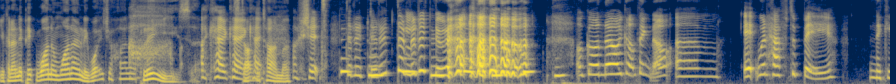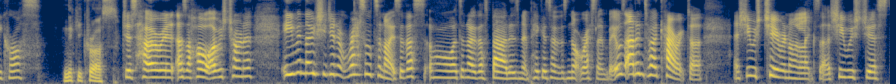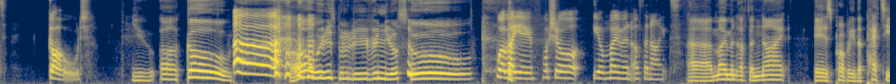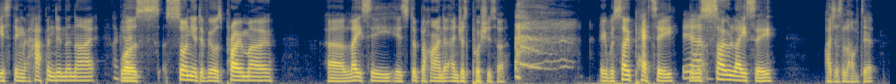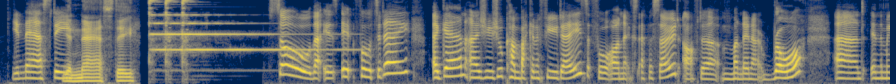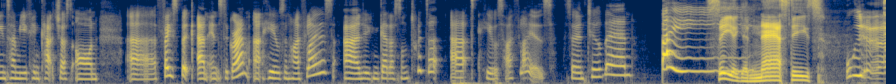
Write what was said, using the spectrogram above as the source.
You can only pick one and one only. What is your highlight, please? Okay. Okay. Start okay. the timer. Oh shit. oh god, no, I can't think now. Um, it would have to be Nikki Cross. Nikki Cross. Just her in, as a whole. I was trying to, even though she didn't wrestle tonight, so that's oh I don't know, that's bad, isn't it? Picking something that's not wrestling, but it was adding to her character, and she was cheering on Alexa. She was just gold. You are gold. Oh! Always believe in your soul. what about you? What's your your moment of the night? Uh, moment of the night is probably the pettiest thing that happened in the night. Okay. Was Sonya Deville's promo. Uh, Lacey is stood behind her and just pushes her. it was so petty. Yeah. It was so Lacey. I just loved it. You're nasty. You're nasty. So that is it for today. Again, as usual, come back in a few days for our next episode after Monday Night Raw. And in the meantime, you can catch us on uh, Facebook and Instagram at Heels and High Flyers, and you can get us on Twitter at Heels High Flyers. So until then, bye. See ya, you nasties. Yeah.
